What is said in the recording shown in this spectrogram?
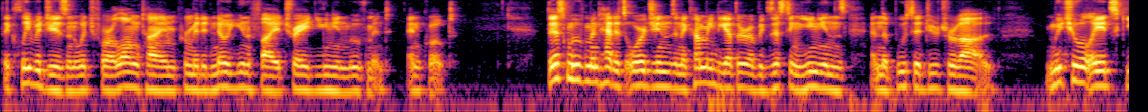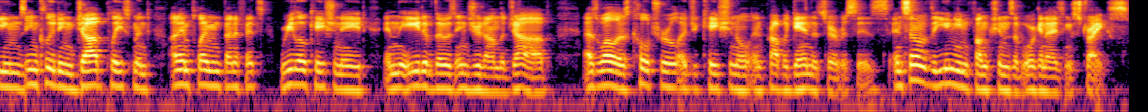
the cleavages in which for a long time permitted no unified trade union movement, end quote. This movement had its origins in a coming together of existing unions and the Bourse du Travail, mutual aid schemes including job placement, unemployment benefits, relocation aid, and the aid of those injured on the job, as well as cultural, educational, and propaganda services, and some of the union functions of organizing strikes.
